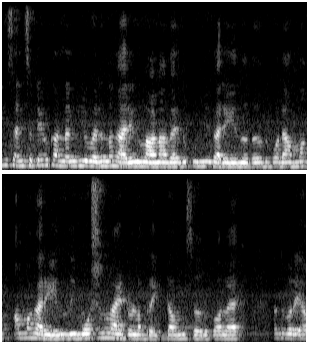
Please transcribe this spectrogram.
ഈ സെൻസിറ്റീവ് കണ്ടന്റിൽ വരുന്ന കാര്യങ്ങളാണ് അതായത് കുഞ്ഞ് കരയുന്നത് അതുപോലെ അമ്മ അമ്മ കരയുന്നത് ഇമോഷണൽ ആയിട്ടുള്ള ബ്രേക്ക് ഡൗൺസ് അതുപോലെ എന്താ പറയുക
